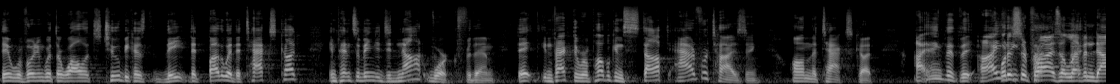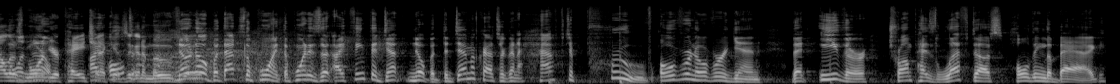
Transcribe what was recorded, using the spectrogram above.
they were voting with their wallets too because they. That, by the way, the tax cut in Pennsylvania did not work for them. They, in fact, the Republicans stopped advertising on the tax cut. I think that the, I What a surprise, I- $11 I- more in your paycheck isn't gonna move No, you. no, but that's the point. The point is that I think the Dem- no, but the Democrats are going to have to prove over and over again that either Trump has left us holding the bag.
